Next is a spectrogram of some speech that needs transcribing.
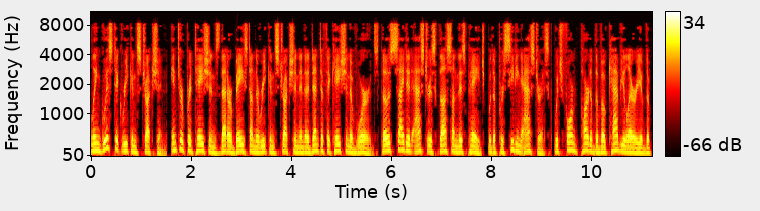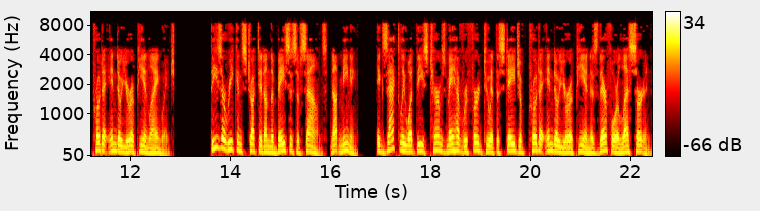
Linguistic reconstruction, interpretations that are based on the reconstruction and identification of words those cited asterisk thus on this page, with a preceding asterisk which formed part of the vocabulary of the Proto-Indo-European language. These are reconstructed on the basis of sounds, not meaning. Exactly what these terms may have referred to at the stage of Proto-Indo-European is therefore less certain.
